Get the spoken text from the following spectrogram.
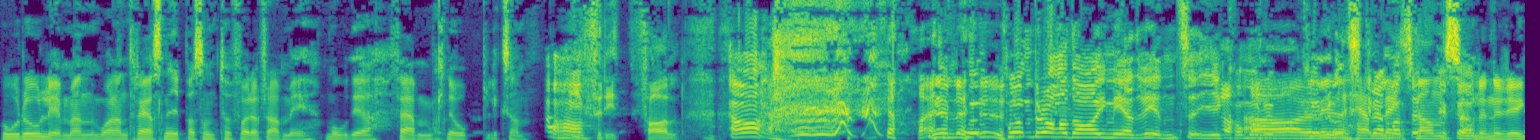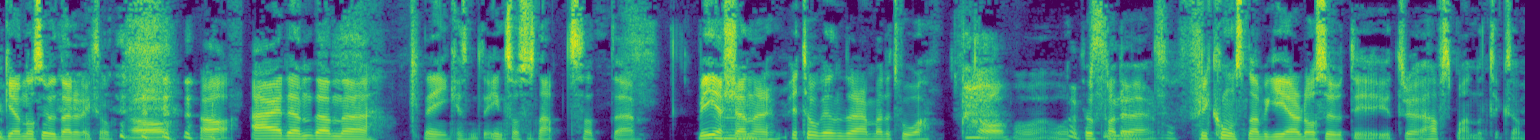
orolig. Men våran träsnipa som tuffade fram i modiga fem knop liksom. I Ja, fritt fall. ja. Ja, på, på en bra dag i medvind så i- kommer Ja, upp hemlängtan, i solen i ryggen och så vidare liksom. Ja. Ja, nej, den, den, eh, den gick inte inte så snabbt. Så att, eh, vi erkänner, vi tog en där med två ja. och, och tuffade och friktionsnavigerade oss ut i yttre havsbandet. Liksom.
